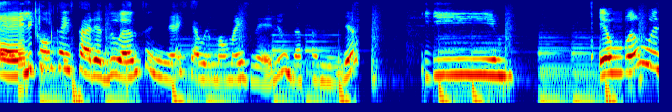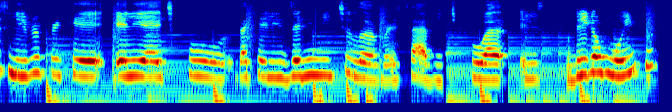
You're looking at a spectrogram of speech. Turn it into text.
É, ele conta a história do Anthony, né? Que é o irmão mais velho da família. E eu amo esse livro porque ele é, tipo, daqueles enemy to lovers, sabe? Tipo, a, eles brigam muito,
